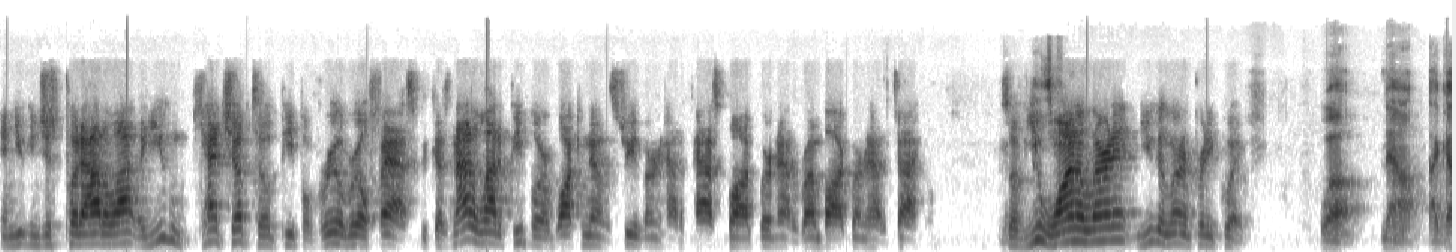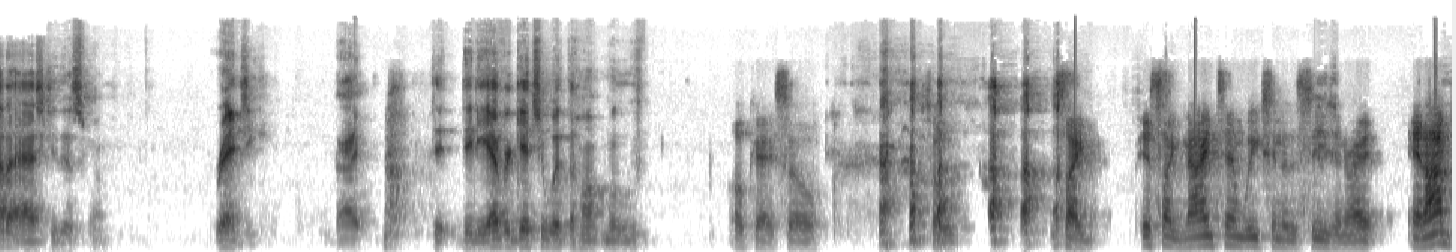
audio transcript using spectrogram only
and you can just put out a lot, like you can catch up to people real real fast because not a lot of people are walking down the street learning how to pass block, learn how to run block, learn how to tackle. So if you want to learn it, you can learn it pretty quick. Well, now I got to ask you this one, Reggie, right? Did, did he ever get you with the hump move? Okay, so so it's like it's like nine ten weeks into the season, right? And I'm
